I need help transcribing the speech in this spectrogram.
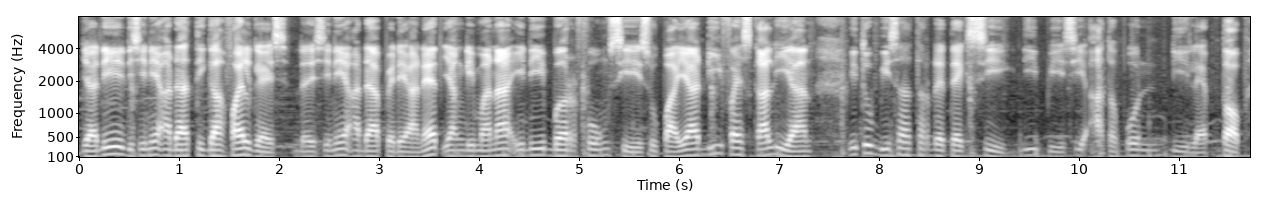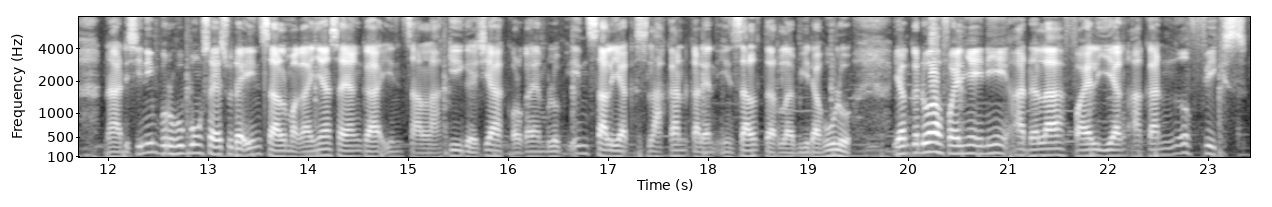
Jadi di sini ada tiga file, guys. Di sini ada PDANet yang di mana ini berfungsi supaya device kalian itu bisa terdeteksi di PC ataupun di laptop. Nah, di sini berhubung saya sudah install, makanya saya nggak install lagi, guys ya. Kalau kalian belum install ya silahkan kalian install terlebih dahulu. Yang kedua, filenya ini adalah file yang akan ngefix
